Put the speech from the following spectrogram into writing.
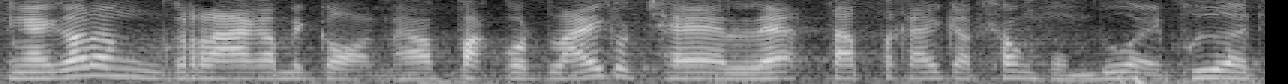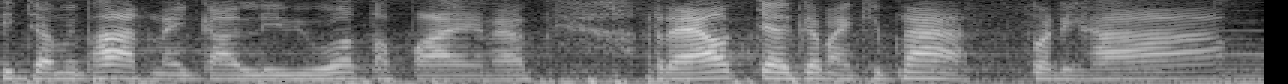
ยังไงก็ต้องลากันไปก่อนนะครับฝากกดไลค์กดแชร์และซับสไครต์กับช่องผมด้วย เพื่อที่จะไม่พลาดในการรีวิวรอบต่อไปนะครับแล้วเจอกันใหม่คลิปหน้า สวัสดีครับ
